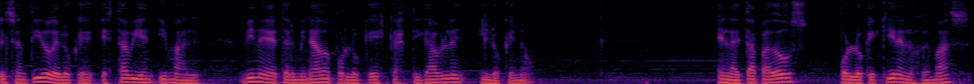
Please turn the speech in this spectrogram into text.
el sentido de lo que está bien y mal viene determinado por lo que es castigable y lo que no en la etapa 2 por lo que quieren los demás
